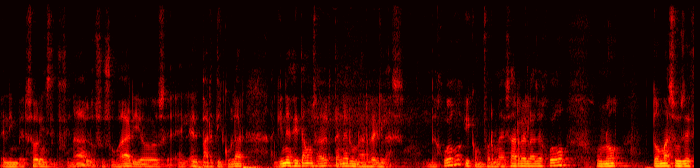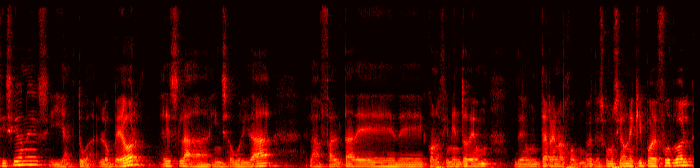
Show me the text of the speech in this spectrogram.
El inversor institucional, los usuarios, el, el particular. Aquí necesitamos saber tener unas reglas de juego y conforme a esas reglas de juego uno toma sus decisiones y actúa. Lo peor es la inseguridad, la falta de, conocimiento de un, de un, terreno de juego concreto. Es como si a un equipo de fútbol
